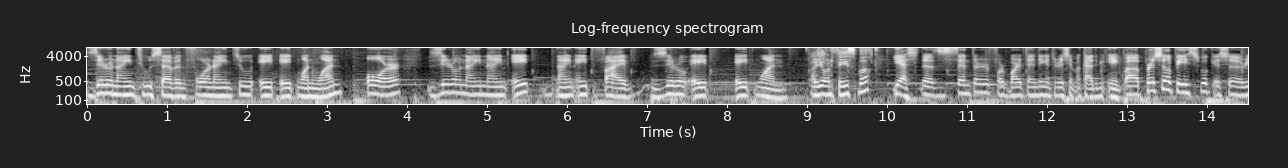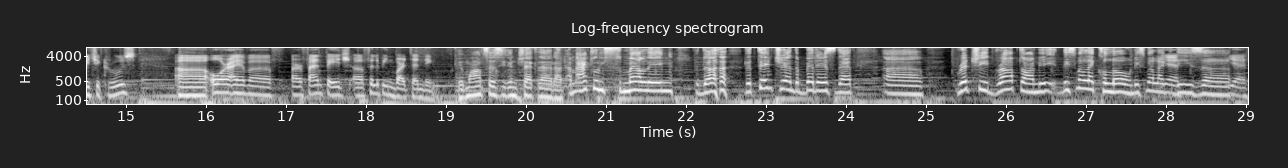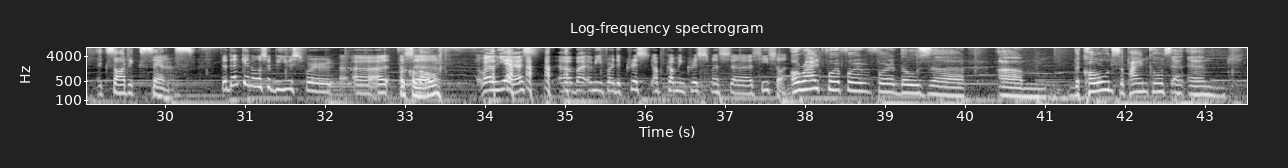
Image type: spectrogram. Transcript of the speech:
0927 492 8811 or 0998 985 0881. Are you on Facebook? Yes, the Center for Bartending and Tourism Academy Inc. Uh, personal Facebook is uh, Richie Cruz. Uh, or I have a our fan page, uh, Philippine Bartending. Okay, monsters, you can check that out. I'm actually smelling the the tincture and the bitters that uh, Richie dropped on me. They smell like cologne. They smell like Yes. these uh, Yes. exotic scents. So that can also be used for uh, uh, For as a- cologne? well, yes, uh, but I mean for the Chris, upcoming Christmas uh, season. All right, for for for those uh, um, the cones, the pine cones, and, and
